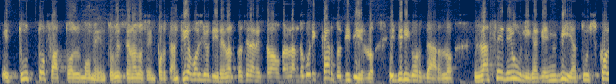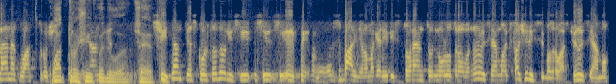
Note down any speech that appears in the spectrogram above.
e tutto fatto al momento, questa è una cosa importante. Io voglio dire, l'altra sera ne stavamo parlando con Riccardo, di dirlo e di ricordarlo, la sede unica che invia Tuscolana 452. tanti, certo. Sì, tanti ascoltatori si, si, si, eh, sbagliano magari il ristorante o non lo trovano, noi siamo, è facilissimo trovarci, noi siamo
